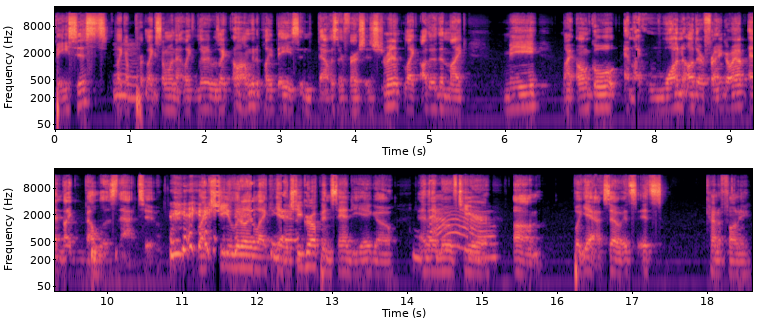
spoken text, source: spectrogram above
bassists, like a Mhm. per like someone that like literally was like, "Oh, I'm going to play bass." And that was their first instrument, like other than like me, my uncle, and like one other friend growing up and like Bella's that too. Like she literally like yeah, Yeah. she grew up in San Diego and they moved here. Um, but yeah, so it's it's kind of funny.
